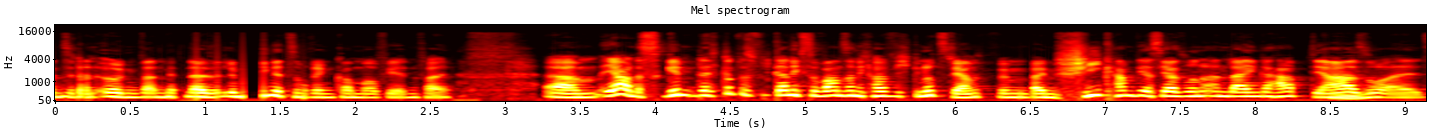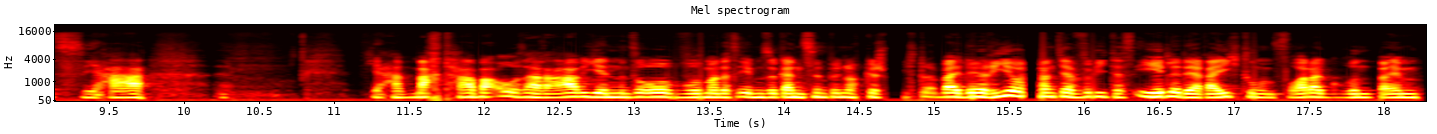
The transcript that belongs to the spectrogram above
wenn sie dann irgendwann mit einer Limousine zum Ring kommen, auf jeden Fall. Ähm, ja, und das, ich glaube, das wird gar nicht so wahnsinnig häufig genutzt. Wir haben beim, beim Chic haben wir es ja so eine Anleihen gehabt, ja, mhm. so als, ja, ja, Machthaber aus Arabien und so, wo man das eben so ganz simpel noch gespielt hat. Bei Del Rio stand ja wirklich das Edle, der Reichtum im Vordergrund beim,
